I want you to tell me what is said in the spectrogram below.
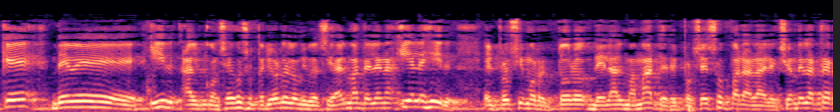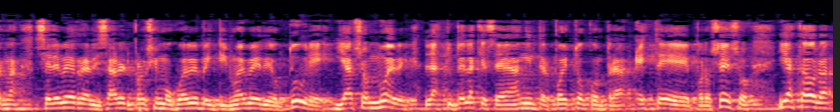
que debe ir al Consejo Superior de la Universidad del Magdalena y elegir el próximo rector del alma mater. El proceso para la elección de la terna se debe realizar el próximo jueves 29 de octubre. Ya son nueve las tutelas que se han interpuesto contra este proceso y hasta ahora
